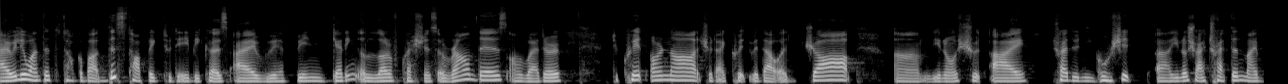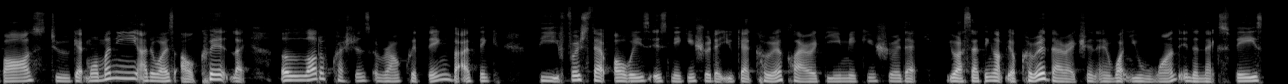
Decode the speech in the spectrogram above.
I really wanted to talk about this topic today because I have been getting a lot of questions around this on whether to quit or not. Should I quit without a job? Um, you know, should I try to negotiate uh, you know, should I threaten my boss to get more money? Otherwise, I'll quit. Like a lot of questions around quitting. But I think the first step always is making sure that you get career clarity, making sure that you are setting up your career direction and what you want in the next phase.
